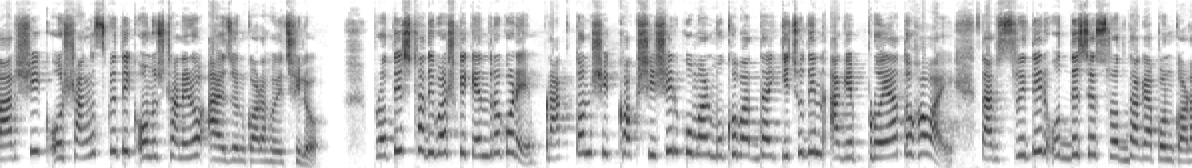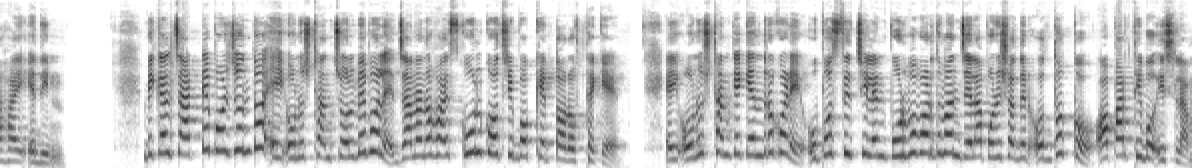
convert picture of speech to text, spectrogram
বার্ষিক ও সাংস্কৃতিক অনুষ্ঠানেরও আয়োজন করা হয়েছিল। প্রতিষ্ঠা দিবসকে কেন্দ্র করে প্রাক্তন শিক্ষক শিশির কুমার মুখোপাধ্যায় কিছুদিন আগে প্রয়াত হওয়ায় তার স্মৃতির উদ্দেশ্যে শ্রদ্ধা জ্ঞাপন করা হয় এদিন। বিকেল চারটে পর্যন্ত এই অনুষ্ঠান চলবে বলে জানানো হয় স্কুল কর্তৃপক্ষের তরফ থেকে। এই অনুষ্ঠানকে কেন্দ্র করে উপস্থিত ছিলেন পূর্ব বর্ধমান জেলা পরিষদের অধ্যক্ষ অপার্থিব ইসলাম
